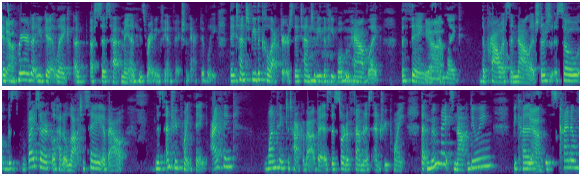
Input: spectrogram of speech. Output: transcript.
It's yeah. rare that you get like a, a cis het man who's writing fan fiction actively. They tend to be the collectors. They tend to be the mm-hmm. people who have like the things yeah. and like the prowess and knowledge. There's so this Vice article had a lot to say about this entry point thing. I think one thing to talk about a bit is this sort of feminist entry point that Moon Knight's not doing because yeah. it's kind of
